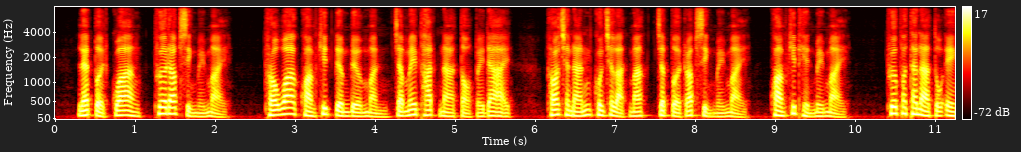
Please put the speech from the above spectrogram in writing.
ๆ และเปิดกว้างเพื่อรับสิ่งใหม่ ๆ เพราะว่าความคิดเดิมๆมันจะไม่พัฒนาต่อไปได้ เพราะฉะนั้นคนฉลาดมักจะเปิดรับสิ่งใหม่ ๆ ความคิดเห็นใหม่ ๆ เพื่อพัฒนาตัวเอง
